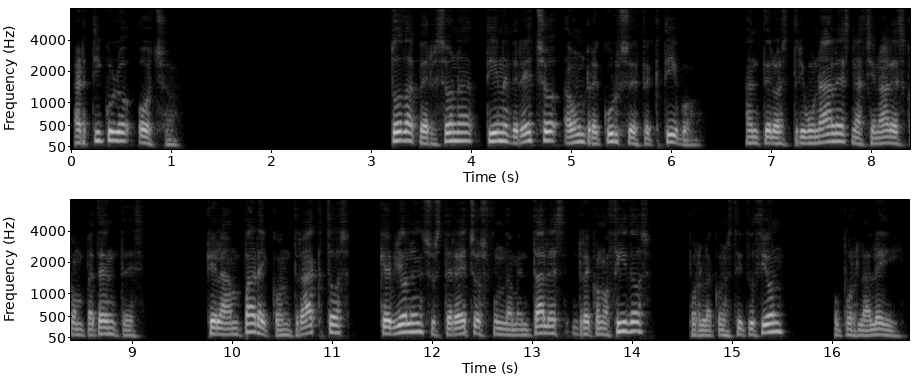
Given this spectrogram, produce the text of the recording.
Artículo 8. Toda persona tiene derecho a un recurso efectivo ante los tribunales nacionales competentes, que la ampare contra actos que violen sus derechos fundamentales reconocidos por la Constitución o por la ley.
